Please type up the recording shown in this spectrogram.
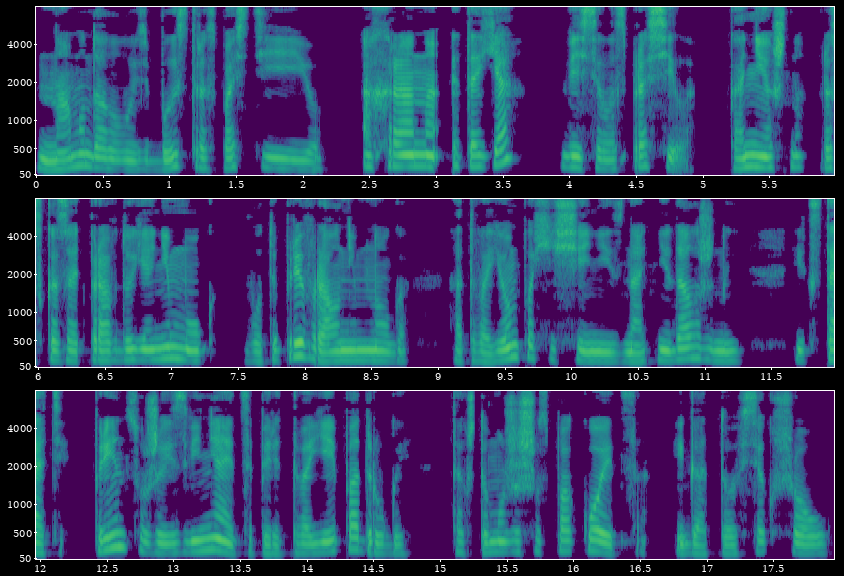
нам удалось быстро спасти ее. «Охрана — это я?» — весело спросила. «Конечно, рассказать правду я не мог, вот и приврал немного. О твоем похищении знать не должны. И, кстати, принц уже извиняется перед твоей подругой, так что можешь успокоиться и готовься к шоу.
